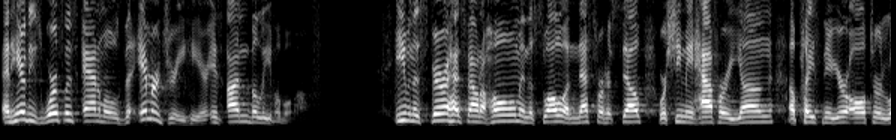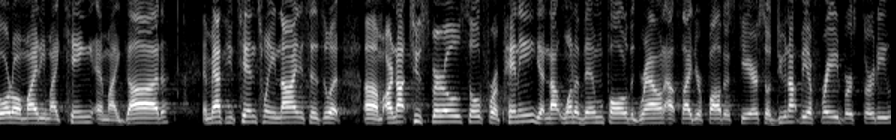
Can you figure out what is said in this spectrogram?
And here, these worthless animals, the imagery here is unbelievable. Even the sparrow has found a home, and the swallow a nest for herself, where she may have her young, a place near your altar, Lord Almighty, my King and my God. In Matthew 10 29, it says, What um, are not two sparrows sold for a penny, yet not one of them fall to the ground outside your father's care? So do not be afraid, verse 30.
